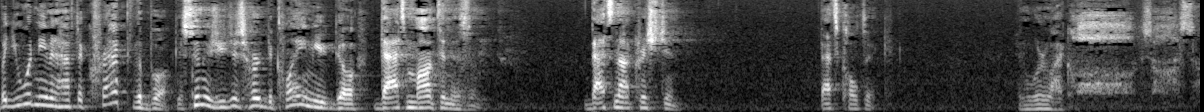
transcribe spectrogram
But you wouldn't even have to crack the book. As soon as you just heard the claim, you'd go, that's Montanism. That's not Christian. That's cultic. And we're like, oh, it's awesome.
